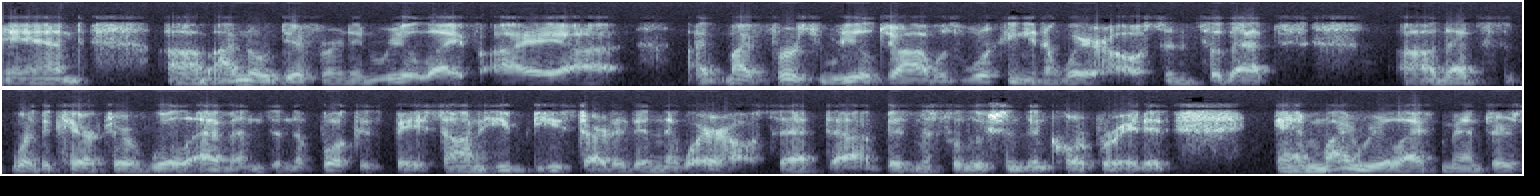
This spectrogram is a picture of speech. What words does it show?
and um, I'm no different. In real life, I, uh, I my first real job was working in a warehouse, and so that's uh, that's where the character of Will Evans in the book is based on. He he started in the warehouse at uh, Business Solutions Incorporated, and my real life mentor's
